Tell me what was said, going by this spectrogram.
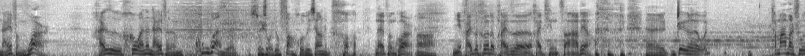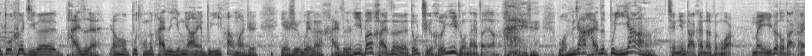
奶粉罐儿，孩子喝完的奶粉空罐子，随手就放后备箱里面。奶粉罐儿啊，你孩子喝的牌子还挺杂的呀。呃，这个我他妈妈说多喝几个牌子，然后不同的牌子营养也不一样嘛，这也是为了孩子。一般孩子都只喝一种奶粉呀。嗨，我们家孩子不一样。请您打开奶粉罐儿，每一个都打开。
